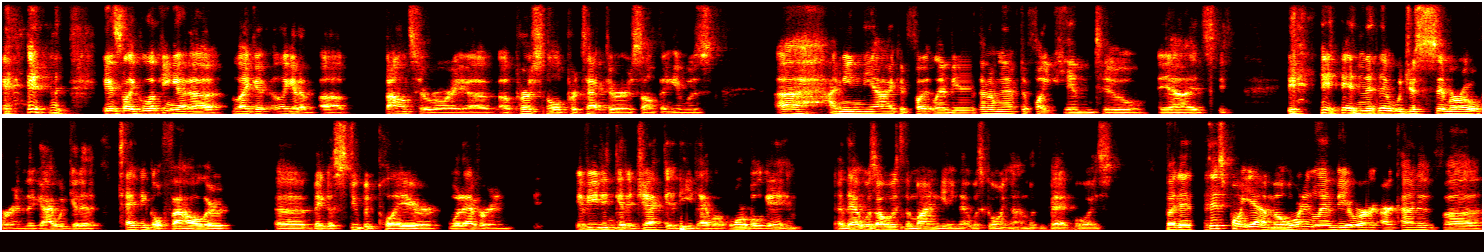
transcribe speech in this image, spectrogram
it's like looking at a like a like at a, a bouncer or a, a personal protector or something. It was, uh, I mean, yeah, I could fight Laimbeer, but then I'm gonna have to fight him too. Yeah, it's, it, and then it would just simmer over, and the guy would get a technical foul or uh, make a stupid play or whatever, and if he didn't get ejected, he'd have a horrible game. And that was always the mind game that was going on with the bad boys. But at this point, yeah, Mahorn and Laimbeer are, are kind of uh,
